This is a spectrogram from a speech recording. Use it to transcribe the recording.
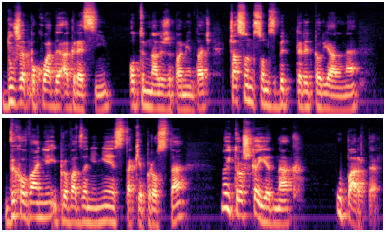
duże pokłady agresji. O tym należy pamiętać. Czasem są zbyt terytorialne. Wychowanie i prowadzenie nie jest takie proste. No i troszkę jednak uparte.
